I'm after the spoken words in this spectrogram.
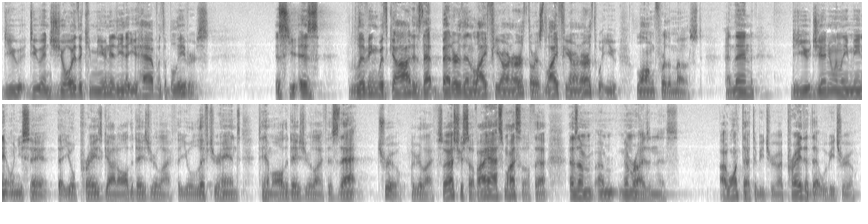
Do you, do you enjoy the community that you have with the believers? Is, is living with God, is that better than life here on earth, or is life here on earth what you long for the most? And then, do you genuinely mean it when you say it, that you'll praise God all the days of your life, that you'll lift your hands to Him all the days of your life? Is that true of your life? So ask yourself. I ask myself that as I'm, I'm memorizing this. I want that to be true. I pray that that will be true.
